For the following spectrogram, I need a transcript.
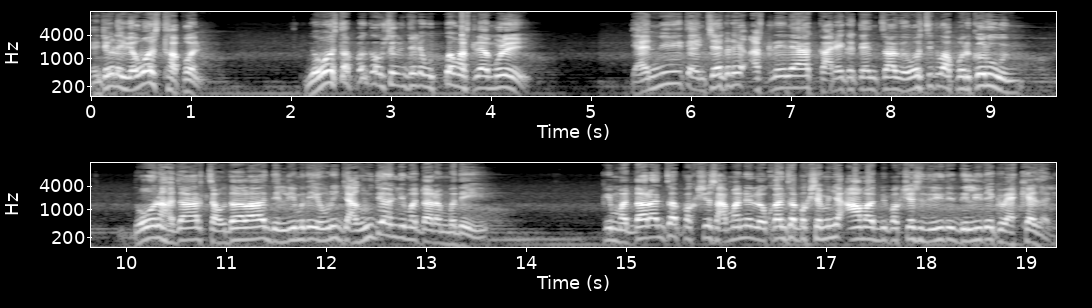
त्यांच्याकडे व्यवस्थापन व्यवस्थापन कौशल्य त्यांच्याकडे उत्तम असल्यामुळे त्यांनी त्यांच्याकडे असलेल्या कार्यकर्त्यांचा व्यवस्थित वापर करून दोन हजार चौदाला दिल्लीमध्ये एवढी जागृती आणली मतदारांमध्ये की मतदारांचा पक्ष सामान्य लोकांचा पक्ष म्हणजे आम आदमी पक्ष अशी ते दिल्लीत एक व्याख्या झाली.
